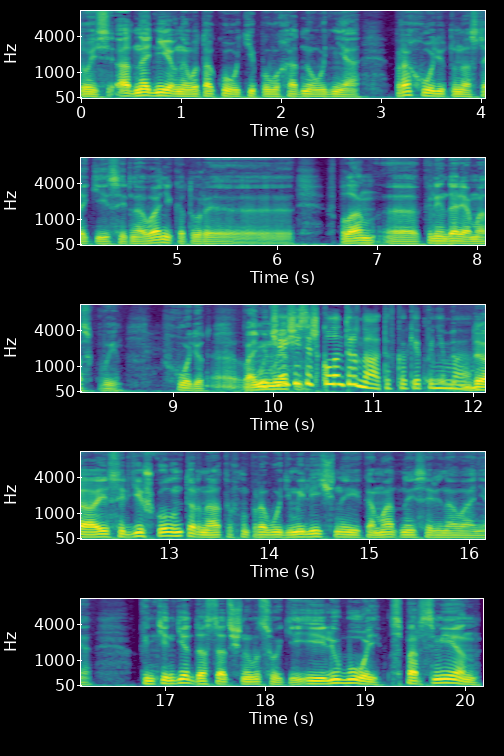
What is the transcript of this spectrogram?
То есть однодневного вот такого типа выходного дня проходят у нас такие соревнования, которые э, в план э, календаря Москвы входят. Помимо Учащиеся школ-интернатов, как я понимаю. да, и среди школ-интернатов мы проводим и личные, и командные соревнования. Контингент достаточно высокий. И любой спортсмен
